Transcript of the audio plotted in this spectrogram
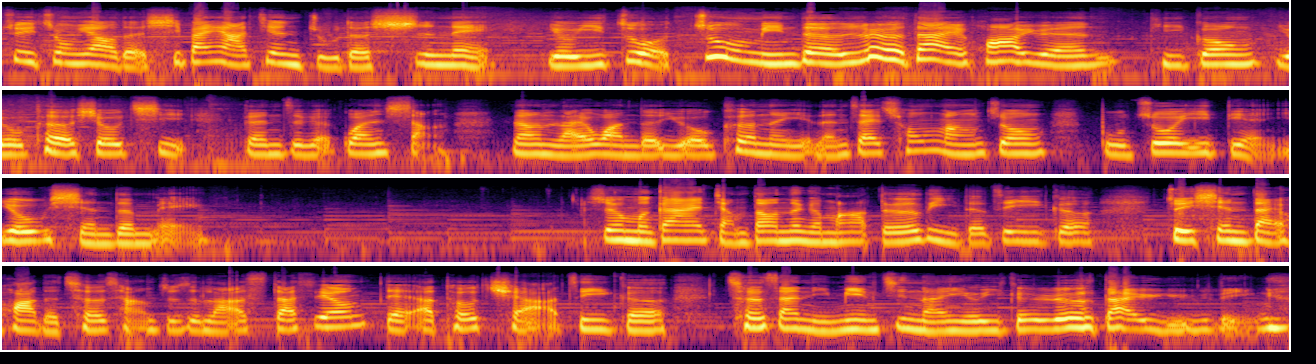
最重要的西班牙建筑的室内有一座著名的热带花园，提供游客休憩跟这个观赏，让来往的游客呢也能在匆忙中捕捉一点悠闲的美。所以，我们刚才讲到那个马德里的这一个最现代化的车厂，就是 La Estación de Atocha 这一个车站里面，竟然有一个热带雨林，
